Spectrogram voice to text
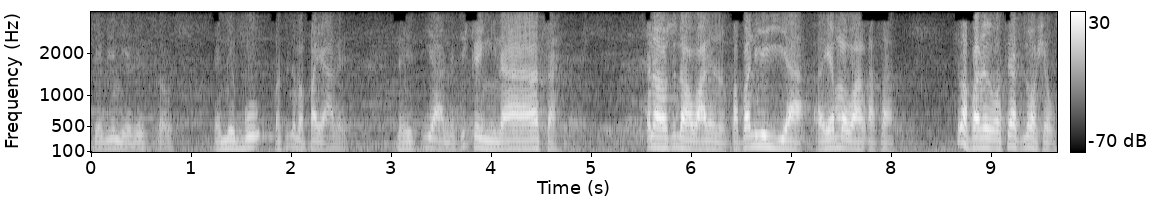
srɛ de ne ɛde srɛ wo ɛnɛ bo ɔse ne papa yare na ɛsi a ne sika nyinaa sa ɛna ɔso na aware no papa no yɛ yie a ɛyɛ ma wankasa sɛ papa no ɔte ase na ɔhwɛ wo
